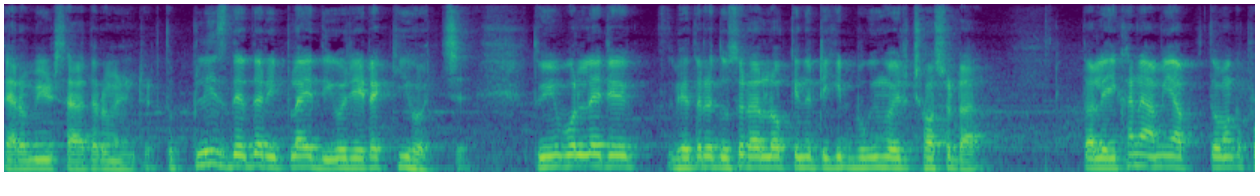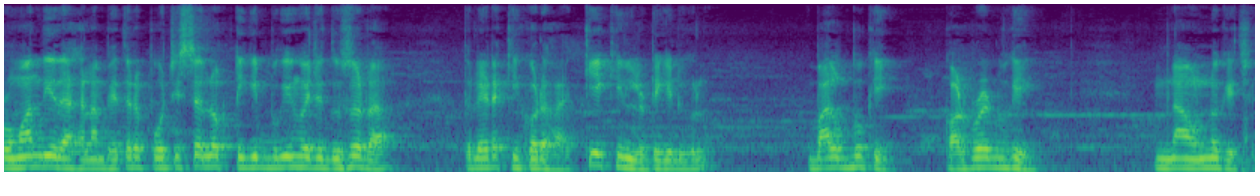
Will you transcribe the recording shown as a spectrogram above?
তেরো মিনিট, সাড়ে তেরো মিনিটের তো প্লিজ দেবদা রিপ্লাই দিও যে এটা কী হচ্ছে। তুমি বললে যে ভেতরে দুশোটা লোক, কিন্তু টিকিট বুকিং হয়েছে ছশোটা। তাহলে এখানে আমি তোমাকে প্রমাণ দিয়ে দেখালাম, ভেতরে পঁচিশটা লোক টিকিট বুকিং হয়েছে দুশোটা। তাহলে এটা কী করে হয়? কে কিনলো টিকিটগুলো বাল্ক বুকিং কর্পোরেট বুকিং না অন্য কিছু?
